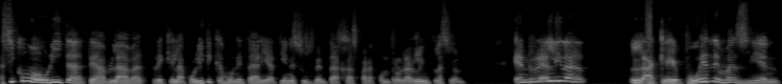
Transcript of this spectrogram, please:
Así como ahorita te hablaba de que la política monetaria tiene sus ventajas para controlar la inflación, en realidad la que puede más bien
